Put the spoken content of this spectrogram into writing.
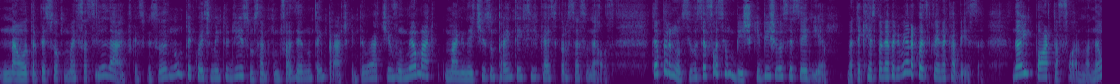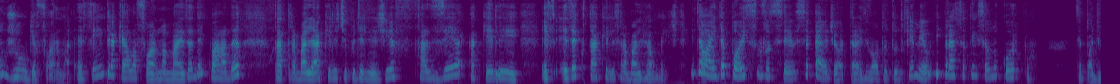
na outra pessoa com mais facilidade, porque as pessoas não têm conhecimento disso, não sabem como fazer, não têm prática. Então eu ativo o meu magnetismo para intensificar esse processo nelas. Então eu pergunto, se você fosse um bicho, que bicho você seria? Vai ter que responder a primeira coisa que vem na cabeça. Não importa a forma, não julgue a forma. É sempre aquela forma mais adequada para trabalhar aquele tipo de energia, fazer aquele, executar aquele trabalho realmente. Então aí depois você, você pede, ó, traz de volta tudo que é meu e presta atenção no corpo. Você pode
